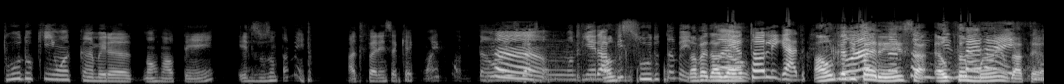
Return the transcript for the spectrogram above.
Tudo que uma câmera normal tem, eles usam também. A diferença é que é com iPhone. Então Não. eles gastam um dinheiro absurdo também. Na Não- verdade, Não, a, eu tô ligada. a única Não diferença é o tamanho da tela.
